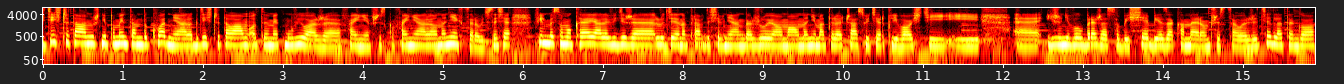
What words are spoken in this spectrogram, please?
Gdzieś czytałam, już nie pamiętam dokładnie, ale gdzieś czytałam o tym, jak mówiła, że fajnie, wszystko fajnie, ale ona nie chce robić. W sensie filmy są ok, ale widzi, że ludzie naprawdę się w nie angażują, a ona nie ma tyle czasu i cierpliwości i, e, i że nie wyobraża sobie siebie za kamerą przez całe życie, dlatego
